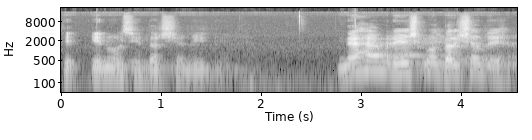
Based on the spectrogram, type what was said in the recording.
ਤੇ ਇਹਨੂੰ ਅਸੀਂ ਦਰਸ਼ਨ ਨਹੀਂ ਦੇਣੇ। ਨਹਿ ਅਮਰੇਸ਼ ਕੋ ਦਰਸ਼ਨ ਦੇ ਹੈ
